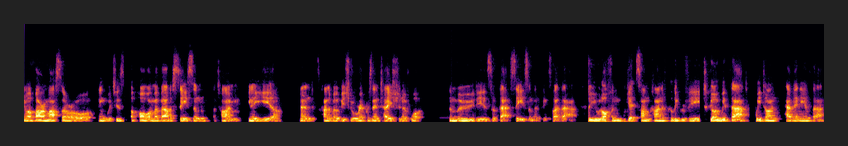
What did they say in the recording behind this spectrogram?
you know, a Baramasa or thing, which is a poem about a season, a time in a year, and it's kind of a visual representation of what the mood is of that season and things like that. So you would often get some kind of calligraphy to go with that. We don't have any of that.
